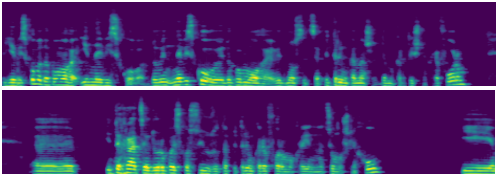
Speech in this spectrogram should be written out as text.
Є військова допомога і не військова. До невійськової допомоги відноситься підтримка наших демократичних реформ, інтеграція до Європейського Союзу та підтримка реформ України на цьому шляху. І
